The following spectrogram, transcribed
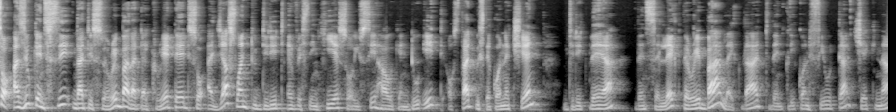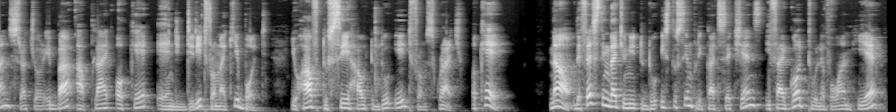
So as you can see, that is the rebar that I created. So I just want to delete everything here. So you see how we can do it. I'll start with the connection, delete there, then select the rebar like that. Then click on filter, check none, structural rebar, apply OK, and delete from my keyboard. You have to see how to do it from scratch. Okay. Now, the first thing that you need to do is to simply cut sections. If I go to level one here,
